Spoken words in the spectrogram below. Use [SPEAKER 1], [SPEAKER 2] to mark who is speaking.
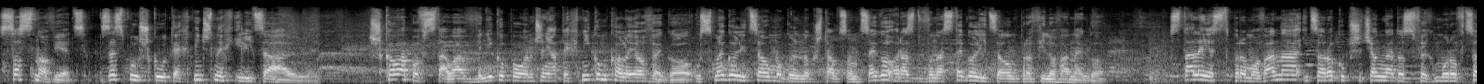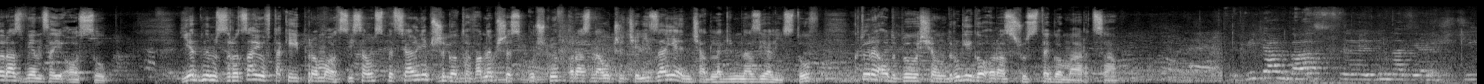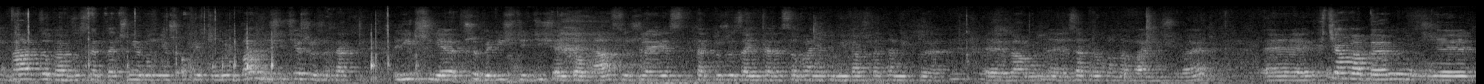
[SPEAKER 1] Sosnowiec, Zespół Szkół Technicznych i Licealnych. Szkoła powstała w wyniku połączenia Technikum Kolejowego, 8 Liceum Ogólnokształcącego oraz 12 Liceum Profilowanego. Stale jest promowana i co roku przyciąga do swych murów coraz więcej osób. Jednym z rodzajów takiej promocji są specjalnie przygotowane przez uczniów oraz nauczycieli zajęcia dla gimnazjalistów, które odbyły się 2 oraz 6 marca.
[SPEAKER 2] Witam Was, y, gimnazjaliści, bardzo, bardzo serdecznie, również opiekunów. Bardzo się cieszę, że tak licznie przybyliście dzisiaj do nas, że jest tak duże zainteresowanie tymi warsztatami, które e, Wam e, zaproponowaliśmy. E, Chciałabym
